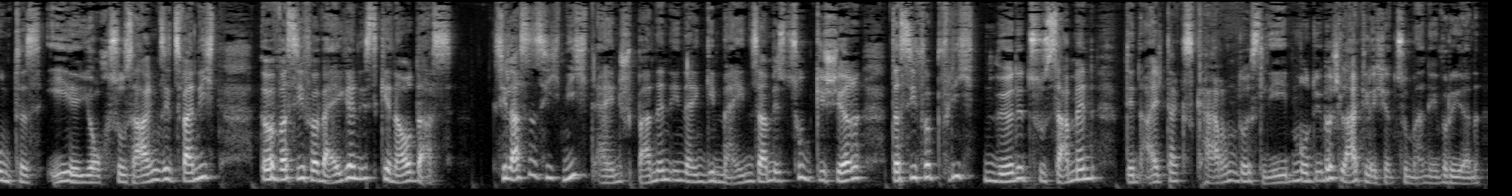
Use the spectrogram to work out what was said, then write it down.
Unters Ehejoch, so sagen sie zwar nicht, aber was sie verweigern, ist genau das. Sie lassen sich nicht einspannen in ein gemeinsames Zuggeschirr, das sie verpflichten würde, zusammen den Alltagskarren durchs Leben und über Schlaglöcher zu manövrieren.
